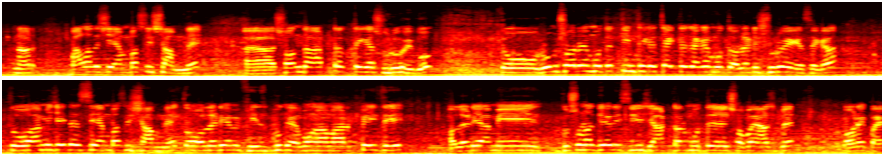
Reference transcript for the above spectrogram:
আপনার বাংলাদেশি এম্বাসির সামনে সন্ধ্যা আটটার থেকে শুরু হইব। তো রোম শহরের মধ্যে তিন থেকে চারটা জায়গার মধ্যে অলরেডি শুরু হয়ে গেছে গা। তো আমি যেতেছি এম্বাসির সামনে, তো অলরেডি আমি ফেসবুকে এবং আমার পেজে অলরেডি আমি ঘোষণা দিয়ে দিছি যে আটটার মধ্যে সবাই আসবেন। অনেক ভাই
